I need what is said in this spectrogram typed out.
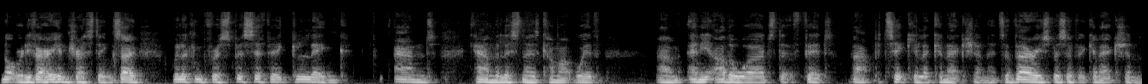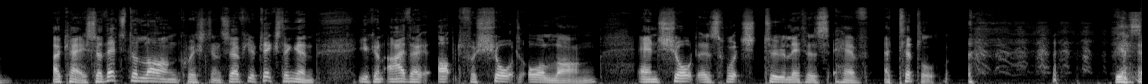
not really very interesting. So we're looking for a specific link and can the listeners come up with um, any other words that fit that particular connection? It's a very specific connection. Okay, so that's the long question. So if you're texting in, you can either opt for short or long, and short is which two letters have a tittle. Yes.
